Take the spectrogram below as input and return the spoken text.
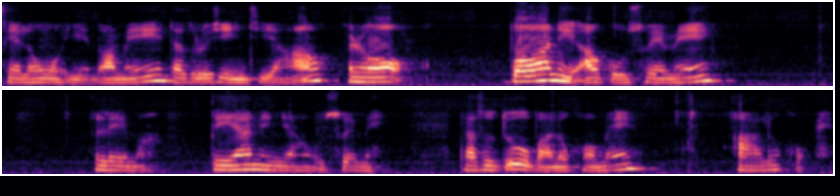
10လုံးကိုအရင်သွားမယ်ဒါဆိုလို့ရှိရင်ကြည့်အောင်အဲ့တော့ဘောကနေအောက်ကိုဆွဲမယ်အလဲမှာတရားနေညာကိုဆွဲမယ်ဒါဆိုသူ့ကိုဘာလို့ခေါ်မလဲအာလို့ခေါ်မယ်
